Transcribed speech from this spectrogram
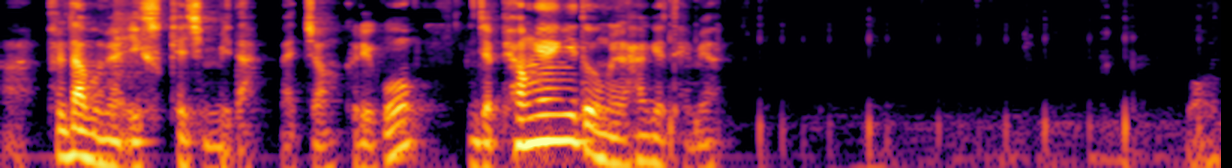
아, 풀다 보면 익숙해집니다. 맞죠? 그리고 이제 평행 이동을 하게 되면 뭐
